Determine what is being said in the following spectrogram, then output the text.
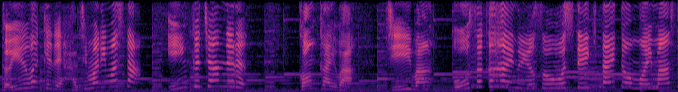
というわけで始まりました。インクチャンネル。今回は G1 大阪杯の予想をしていきたいと思います。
